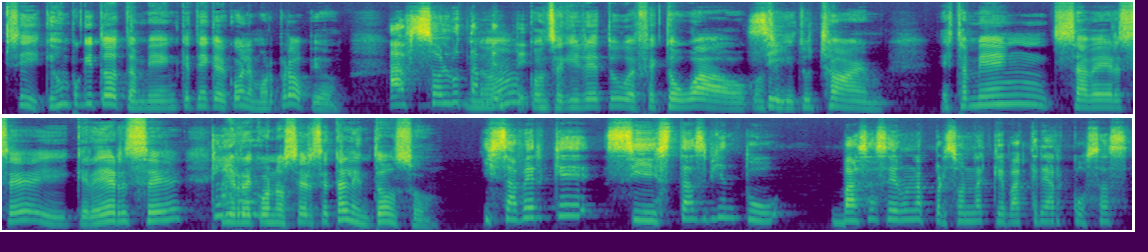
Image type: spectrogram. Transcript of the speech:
Sí, que es un poquito también que tiene que ver con el amor propio. Absolutamente. Conseguir tu efecto wow, conseguir tu charm. Es también saberse y quererse y reconocerse talentoso. Y saber que si estás bien tú, vas a ser una persona que va a crear cosas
